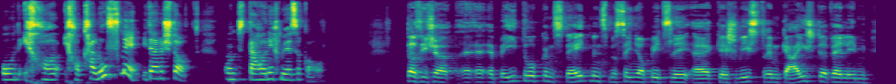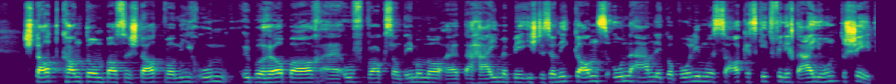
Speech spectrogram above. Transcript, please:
Und ich habe ich ha keine Luft mehr in dieser Stadt. Und da habe ich müssen gehen. Das ist ein, ein beeindruckendes Statement. Wir sind ja ein bisschen äh, Geschwister im Geiste, weil im Stadtkanton Basel-Stadt, wo ich unüberhörbar äh, aufgewachsen und immer noch äh, daheim bin, ist das ja nicht ganz unähnlich, obwohl ich muss sagen, es gibt vielleicht einen Unterschied,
